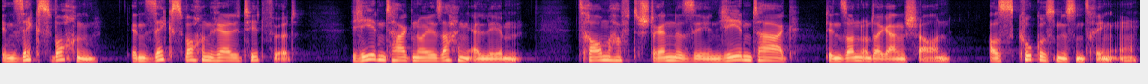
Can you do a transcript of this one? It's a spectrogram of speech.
in sechs Wochen, in sechs Wochen Realität wird. Jeden Tag neue Sachen erleben, traumhafte Strände sehen, jeden Tag den Sonnenuntergang schauen, aus Kokosnüssen trinken,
